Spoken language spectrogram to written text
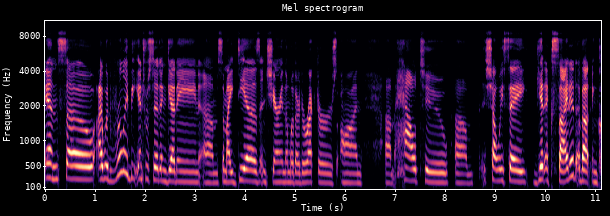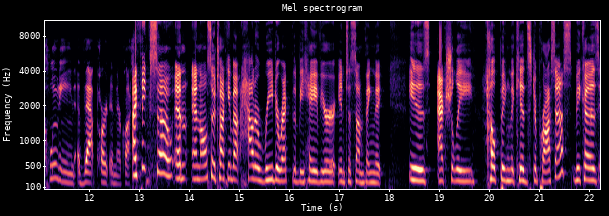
And so I would really be interested in getting um, some ideas and sharing them with our directors on um, how to, um, shall we say, get excited about including that part in their class. I think so, and and also talking about how to redirect the behavior into something that is actually helping the kids to process because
